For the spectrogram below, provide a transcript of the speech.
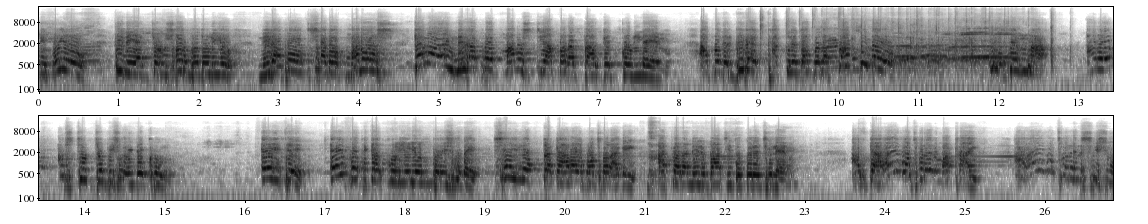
সভাপতি হয়েও তিনি একজন সর্বদলীয় নিরাপদ সেবক মানুষ। কেন এই নিরাপদ মানুষটি আপনারা টার্গেট করলেন? আপনাদের বিবেক থাকলে তো আপনারা করতেন না, আরও আশ্চর্য বিষয় দেখুন। এই যে, এই ফটিকাকুল ইউনিয়ন পরিষদে সেই লোকটাকে আড়াই বছর আগে আপনারা নির্বাচিত করেছিলেন। আজকে আড়াই বছরের মাথায় আড়াই বছরের শিশু।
